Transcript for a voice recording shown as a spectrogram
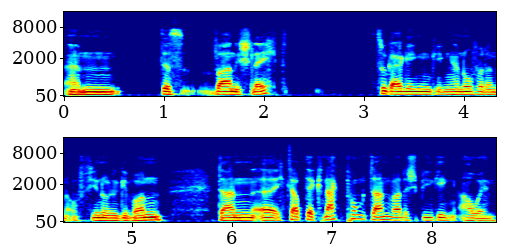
Ähm, das war nicht schlecht. Sogar gegen, gegen Hannover dann auch 4-0 gewonnen. Dann, äh, ich glaube, der Knackpunkt dann war das Spiel gegen Aue.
